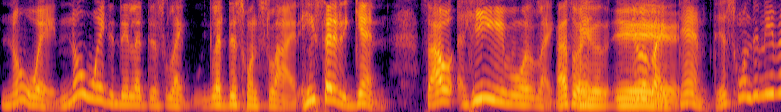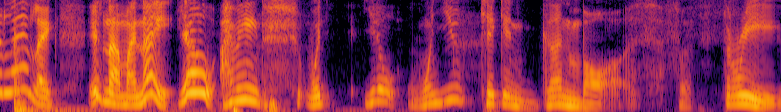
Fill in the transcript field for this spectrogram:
"No way, no way did they let this like let this one slide." He said it again, so I, he even was like, That's what he damn. was- He was like, "Damn, this one didn't even land. Like, it's not my night." Yo, I mean, what you know, when you kicking gun for three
